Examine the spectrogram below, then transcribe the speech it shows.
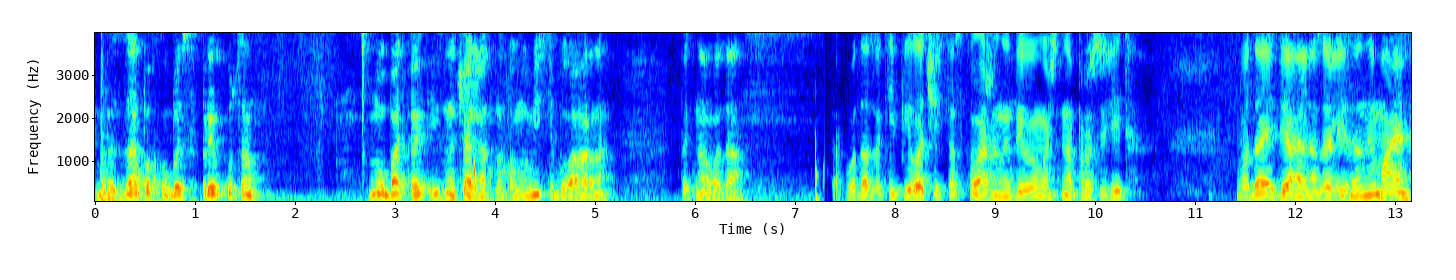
Без запаху, без привкуса. Ну, батька ізначально на тому місці була гарна питна вода. Так, вода закипіла, чисто скважини, дивимось на просвіт. Вода ідеальна, заліза немає,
